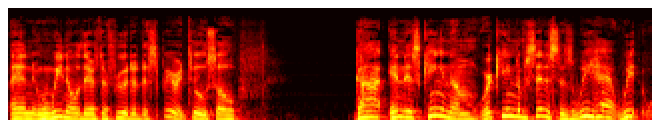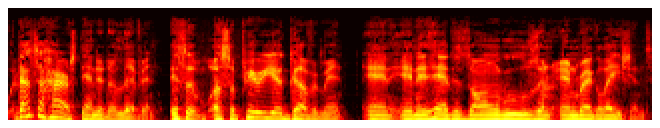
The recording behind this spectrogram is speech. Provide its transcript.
And we know there's the fruit of the spirit too. So God, in this kingdom, we're kingdom citizens. We have we that's a higher standard of living. It's a, a superior government, and and it had its own rules and, and regulations.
